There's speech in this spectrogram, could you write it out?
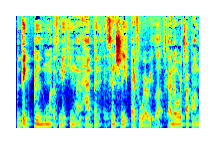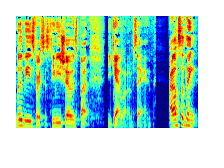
the big boom of making that happen essentially everywhere we looked. I know we're talking about movies versus TV shows, but you get what I'm saying. I also think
